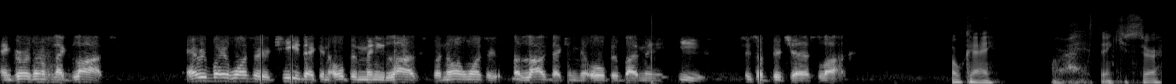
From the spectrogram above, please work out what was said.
and girls are like locks. Everybody wants a key that can open many locks, but no one wants a, a lock that can be opened by many keys. It's just a bitch ass lock. Okay. All right. Thank you, sir.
